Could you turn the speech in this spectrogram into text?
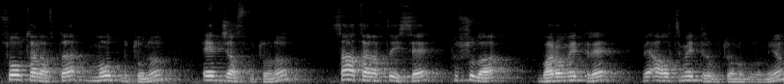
Sol tarafta mod butonu, adjust butonu, sağ tarafta ise pusula, barometre ve altimetre butonu bulunuyor.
